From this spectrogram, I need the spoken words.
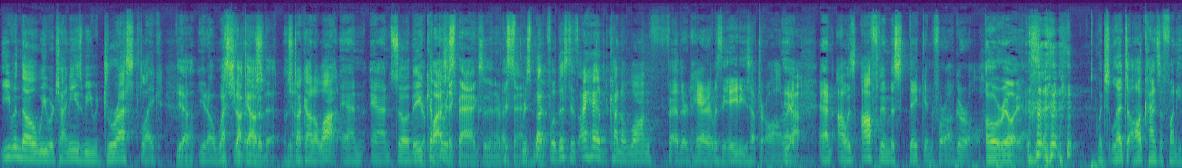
even though we were chinese we were dressed like Yeah. you know westerners stuck out a bit, yeah. stuck out a lot and and so they Your kept plastic res- bags and everything. respectful distance. I had kind of long feathered hair. It was the 80s after all, right? Yeah. And I was often mistaken for a girl, Oh, really? which led to all kinds of funny,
